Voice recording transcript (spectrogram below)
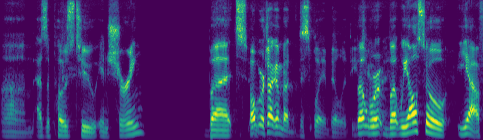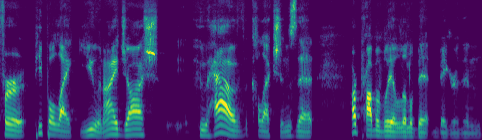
um, as opposed to insuring but But we're talking about displayability. but too, we're right? but we also yeah for people like you and i josh who have collections that are probably a little bit bigger than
